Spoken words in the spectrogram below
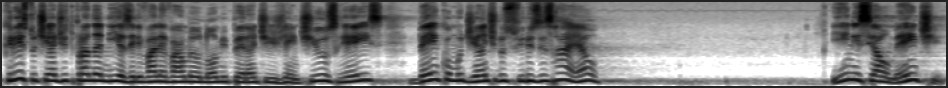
Cristo tinha dito para Ananias: Ele vai levar o meu nome perante gentios, reis, bem como diante dos filhos de Israel. E inicialmente,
